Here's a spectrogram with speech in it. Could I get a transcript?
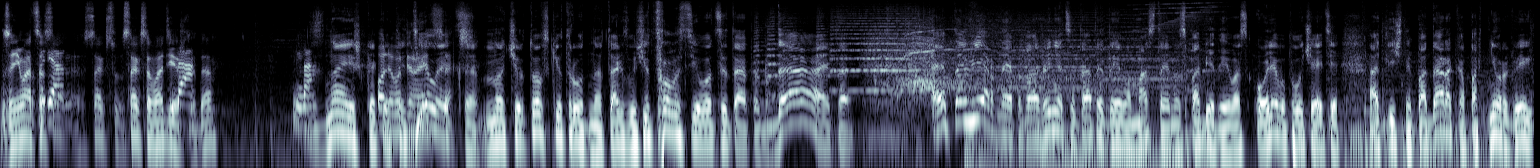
Заниматься Вариант. се- сексу- сексом в одежде, да? Да. Знаешь, как Оля это делается, секс. но чертовски трудно. Так звучит полностью его цитата. Да, это... Это верное продолжение цитаты Дэйва Мастейна. С победой вас, Оля. Вы получаете отличный подарок, а партнер игры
